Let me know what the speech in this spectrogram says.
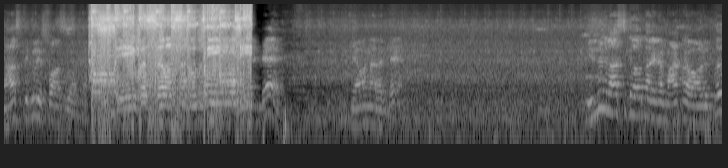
నాస్తికులు విశ్వాసులు అవుతారు. అంటే ఏమన్నారంటే ఎందుకు నాస్తికులు అవుతారనే మాట వాడుతూ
